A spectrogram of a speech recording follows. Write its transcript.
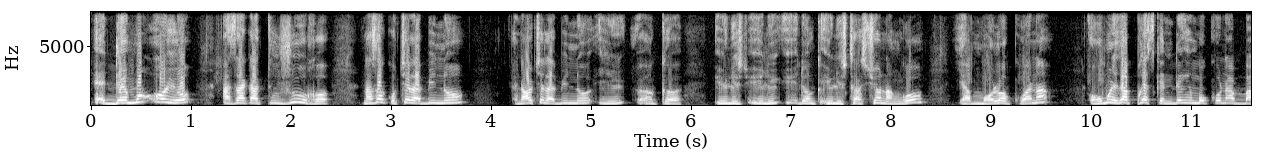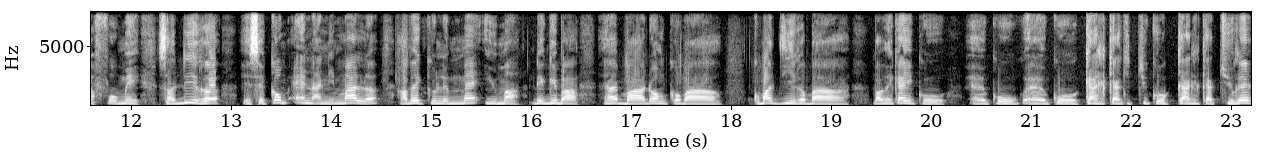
Et démon Oyo, Azaka toujours, Naza la bino, naotiela bino donc, donc illustration nango ya molok wana. Okomona eza presque ndenge moko na bafome c'est-à-dire c'est comme un animal avec le main humain. Ndenge ba, ba donc ba comment dire ba bamekaki ko ko ko caricaturer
